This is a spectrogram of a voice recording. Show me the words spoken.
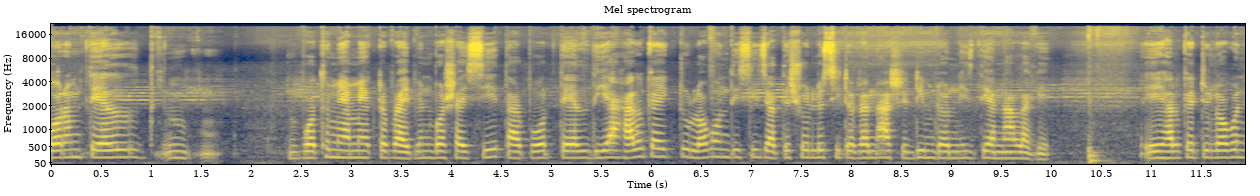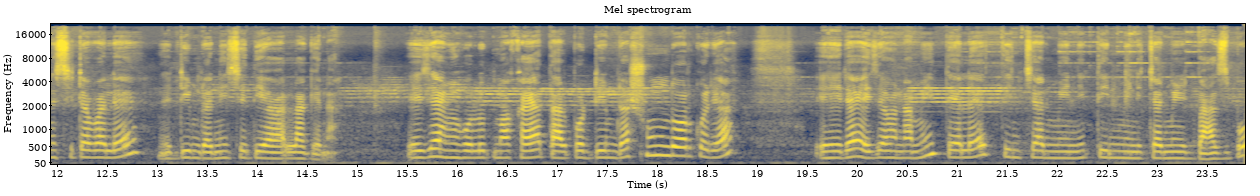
গরম তেল প্রথমে আমি একটা ফ্রাই প্যান বসাইছি, তারপর তেল দিয়ে হালকা একটু লবণ দিছি যাতে শৈল সিটাটা না আসে ডিমটা নিচ দিয়া না লাগে। এই হালকা একটু লবণের সিটা বলে ডিমটা নিচে দেওয়া লাগে না। এই যে আমি হলুদ মাখায়া তারপর ডিমটা সুন্দর করিয়া এইটা এই যেমন আমি তেলে তিন চার মিনিট, তিন মিনিট, চার মিনিট ভাজবো।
